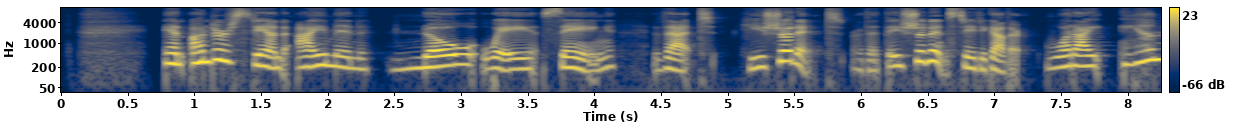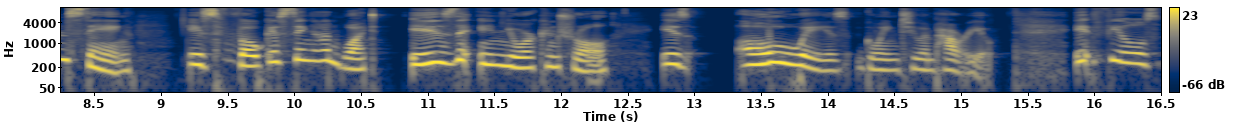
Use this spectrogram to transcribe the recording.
and understand, I'm in no way saying that he shouldn't or that they shouldn't stay together. What I am saying is focusing on what is in your control is always going to empower you. It feels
